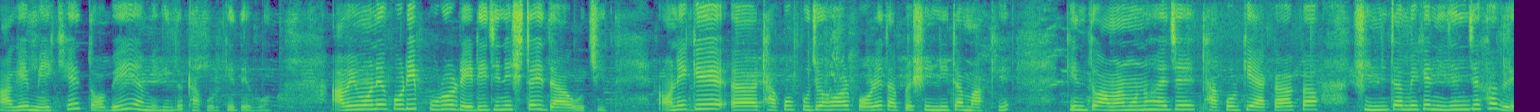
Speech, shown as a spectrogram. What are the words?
আগে মেখে তবেই আমি কিন্তু ঠাকুরকে দেব। আমি মনে করি পুরো রেডি জিনিসটাই দেওয়া উচিত। অনেকে ঠাকুর পুজো হওয়ার পরে তারপরে সিন্নিটা মাখে। কিন্তু আমার মনে হয় যে, ঠাকুর কি একা একা সিন্নিটা মেখে নিজে নিজে খাবে?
